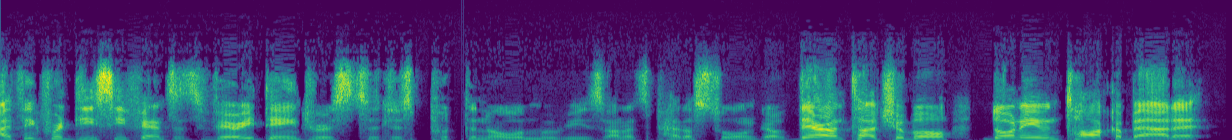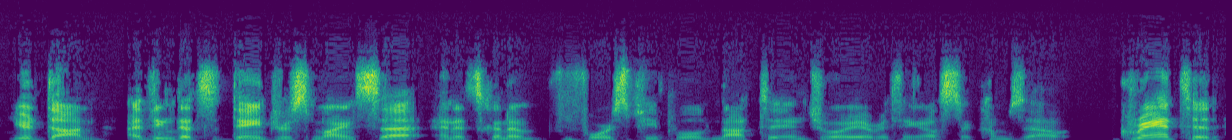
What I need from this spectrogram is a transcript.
I think for DC fans, it's very dangerous to just put the Nolan movies on its pedestal and go, they're untouchable. Don't even talk about it. You're done. I think that's a dangerous mindset, and it's going to force people not to enjoy everything else that comes out. Granted,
